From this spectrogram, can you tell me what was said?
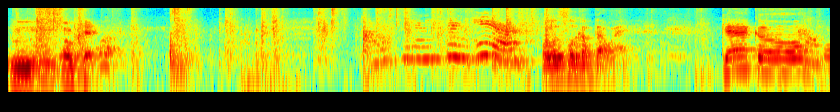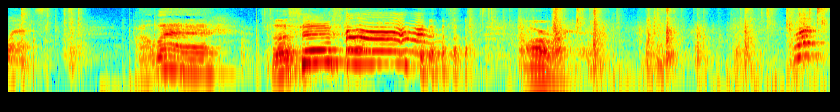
Mm, okay. I don't see anything here. Well, let's look up that way. Gecko! Owlette! Assistant! Alright. Let's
